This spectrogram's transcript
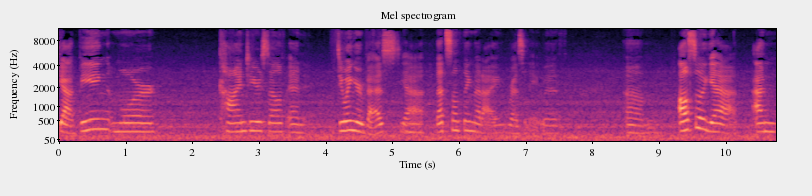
yeah being more kind to yourself and doing your best yeah Mhm. that's something that i resonate with um also yeah i'm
